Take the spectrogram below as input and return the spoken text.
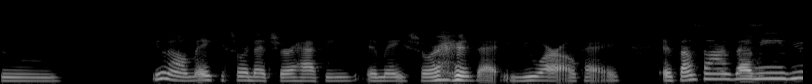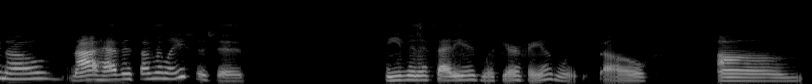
to you know, make sure that you're happy and make sure that you are okay. And sometimes that means, you know, not having some relationships, even if that is with your family. So, um,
